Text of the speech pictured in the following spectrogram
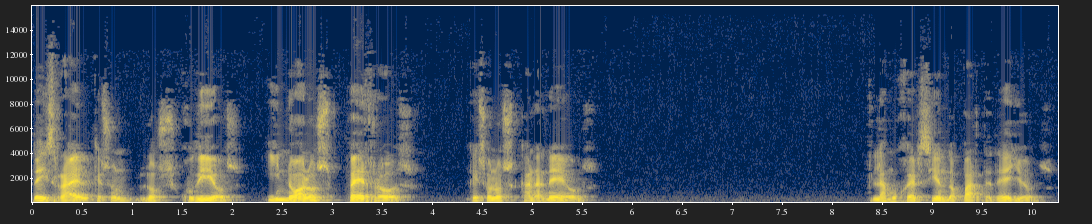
de Israel, que son los judíos, y no a los perros que son los cananeos, la mujer siendo parte de ellos,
